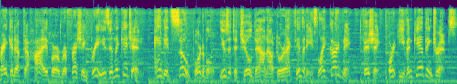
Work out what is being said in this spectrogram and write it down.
Crank it up to high for a refreshing breeze in the kitchen. And it's so portable. Use it to chill down outdoor activities like gardening, fishing, or even camping trips.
